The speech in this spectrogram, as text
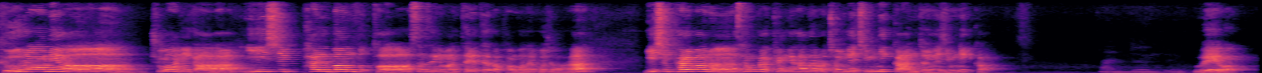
그러면 주환이가 28번부터 선생님한테 대답 한번 해보자 28번은 삼각형이 하나로 정해집니까 안 정해집니까? 왜요?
